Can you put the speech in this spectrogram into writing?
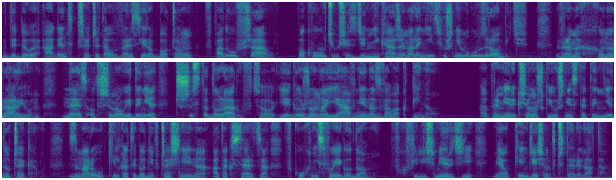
Gdy były agent przeczytał wersję roboczą, wpadł w szał. Pokłócił się z dziennikarzem, ale nic już nie mógł zrobić. W ramach honorarium Ness otrzymał jedynie 300 dolarów, co jego żona jawnie nazwała kpiną. A premiery książki już niestety nie doczekał. Zmarł kilka tygodni wcześniej na atak serca w kuchni swojego domu. W chwili śmierci miał 54 lata.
